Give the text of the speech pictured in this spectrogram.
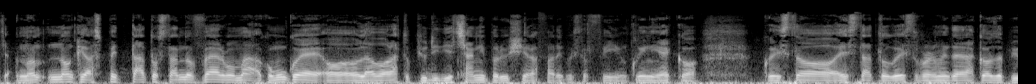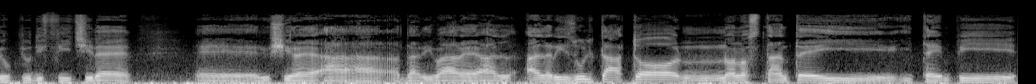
cioè, non, non, che ho aspettato stando fermo, ma comunque ho lavorato più di dieci anni per riuscire a fare questo film, quindi ecco, questo è stato questo probabilmente la cosa più, più difficile. Eh, riuscire a, ad arrivare al, al, risultato nonostante i, i, tempi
